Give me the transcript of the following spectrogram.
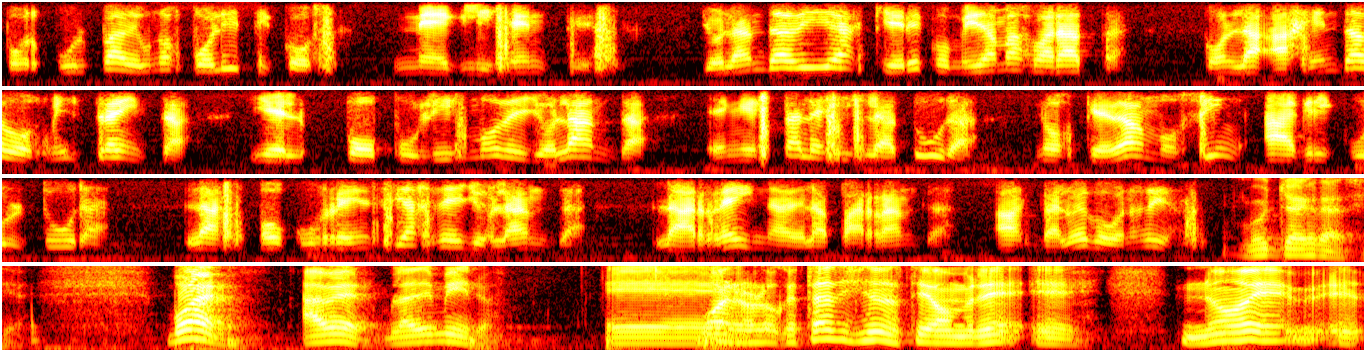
por culpa de unos políticos negligentes. Yolanda Díaz quiere comida más barata. Con la Agenda 2030 y el populismo de Yolanda en esta legislatura, nos quedamos sin agricultura. Las ocurrencias de Yolanda, la reina de la parranda. Hasta luego, buenos días. Muchas gracias. Bueno, a ver, Vladimiro. eh, Bueno, lo que está diciendo este hombre eh, no es, eh,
